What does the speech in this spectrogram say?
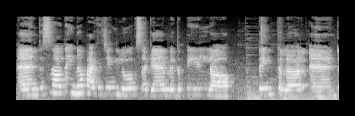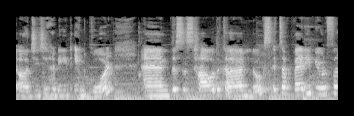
And this is how the inner packaging looks again with the pale uh, pink color and uh, Gigi Hadid in gold. And this is how the color looks. It's a very beautiful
